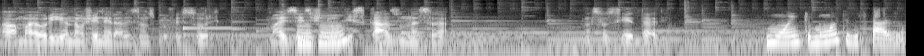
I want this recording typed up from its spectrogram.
A maioria, não generalizando os professores, mas existe uhum. um descaso nessa na sociedade. Muito, muito descaso.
